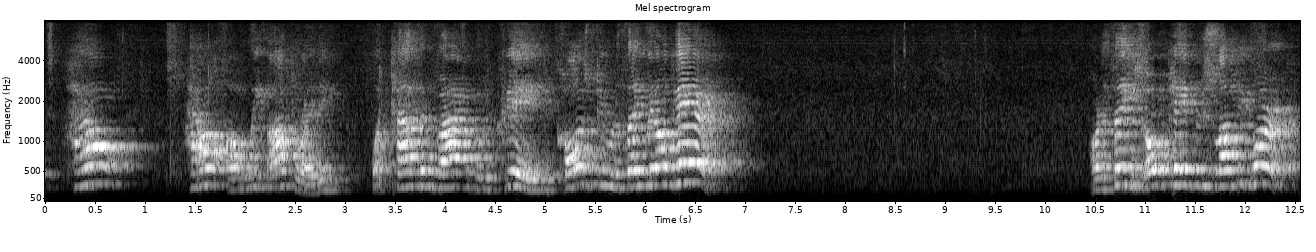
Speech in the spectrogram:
is, how, how are we operating? What kind of environment will we create to cause people to think we don't care? Or to think it's okay to do sloppy work?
